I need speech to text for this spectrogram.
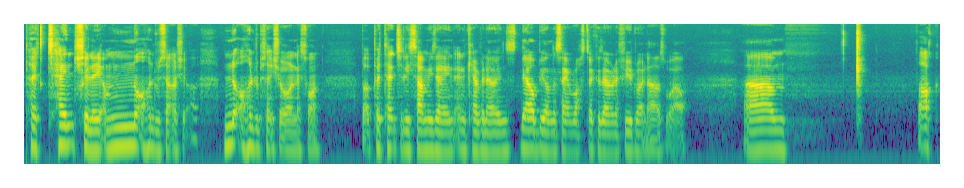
potentially. I'm not 100 percent sure. Not 100 percent sure on this one, but potentially Sami Zayn and Kevin Owens. They'll be on the same roster because they're in a feud right now as well. Um, fuck,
